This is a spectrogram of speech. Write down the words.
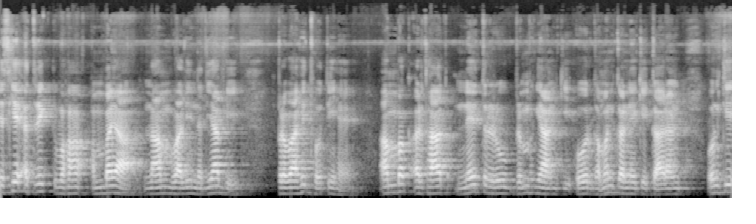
इसके अतिरिक्त वहाँ अम्बया नाम वाली नदियाँ भी प्रवाहित होती हैं। अम्बक अर्थात नेत्र रूप ब्रह्म ज्ञान की ओर गमन करने के कारण उनकी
